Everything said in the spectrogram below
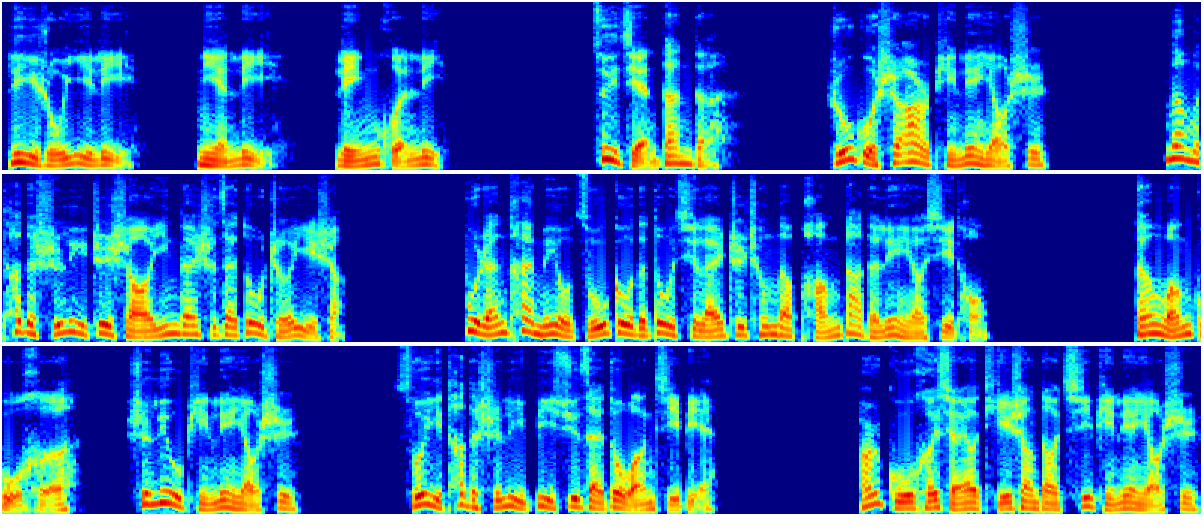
例如毅力、念力、灵魂力。最简单的，如果是二品炼药师，那么他的实力至少应该是在斗者以上，不然太没有足够的斗气来支撑那庞大的炼药系统。丹王古河是六品炼药师，所以他的实力必须在斗王级别。而古河想要提上到七品炼药师，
